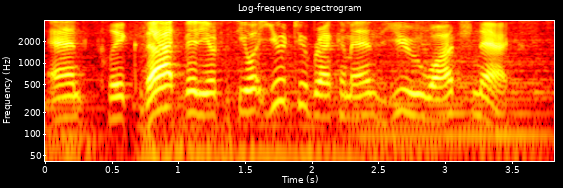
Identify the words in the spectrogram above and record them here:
And click that video to see what YouTube recommends you watch next.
